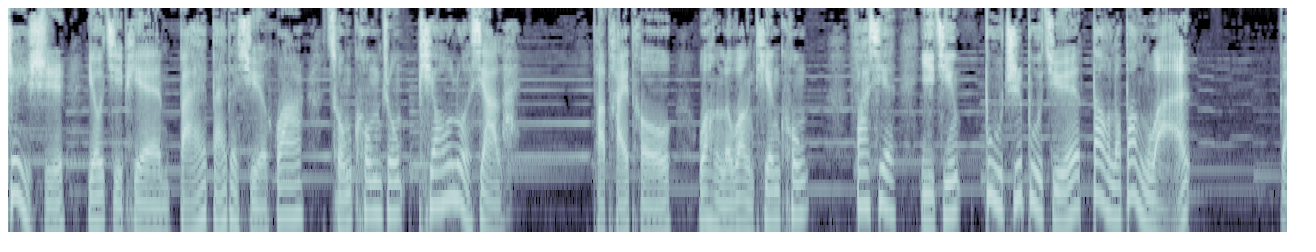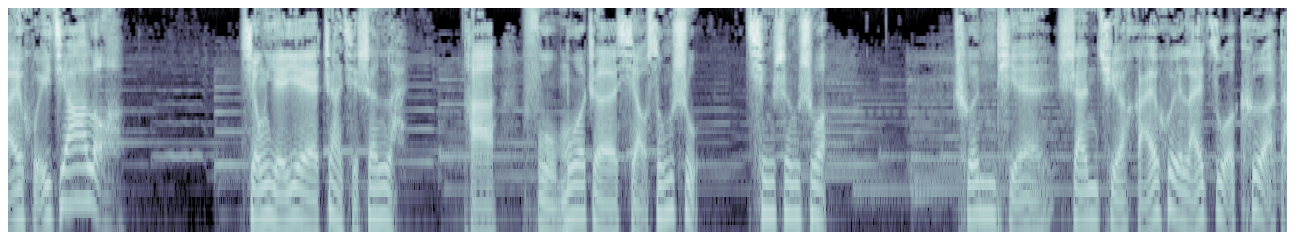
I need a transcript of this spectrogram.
这时，有几片白白的雪花从空中飘落下来，他抬头望了望天空，发现已经。不知不觉到了傍晚，该回家喽。熊爷爷站起身来，他抚摸着小松树，轻声说：“春天山雀还会来做客的。”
